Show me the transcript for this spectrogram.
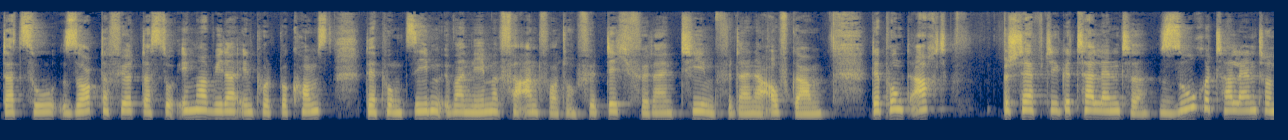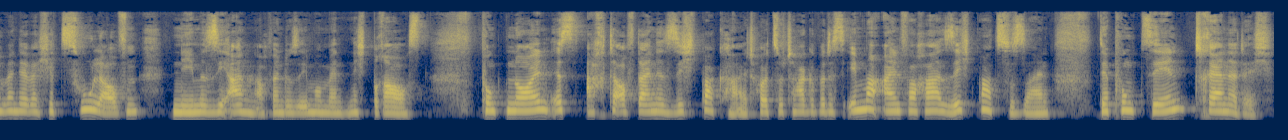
dazu, sorg dafür, dass du immer wieder Input bekommst. Der Punkt 7, übernehme Verantwortung für dich, für dein Team, für deine Aufgaben. Der Punkt 8, beschäftige Talente, suche Talente und wenn dir welche zulaufen, nehme sie an, auch wenn du sie im Moment nicht brauchst. Punkt 9 ist, achte auf deine Sichtbarkeit. Heutzutage wird es immer einfacher, sichtbar zu sein. Der Punkt 10, trenne dich.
